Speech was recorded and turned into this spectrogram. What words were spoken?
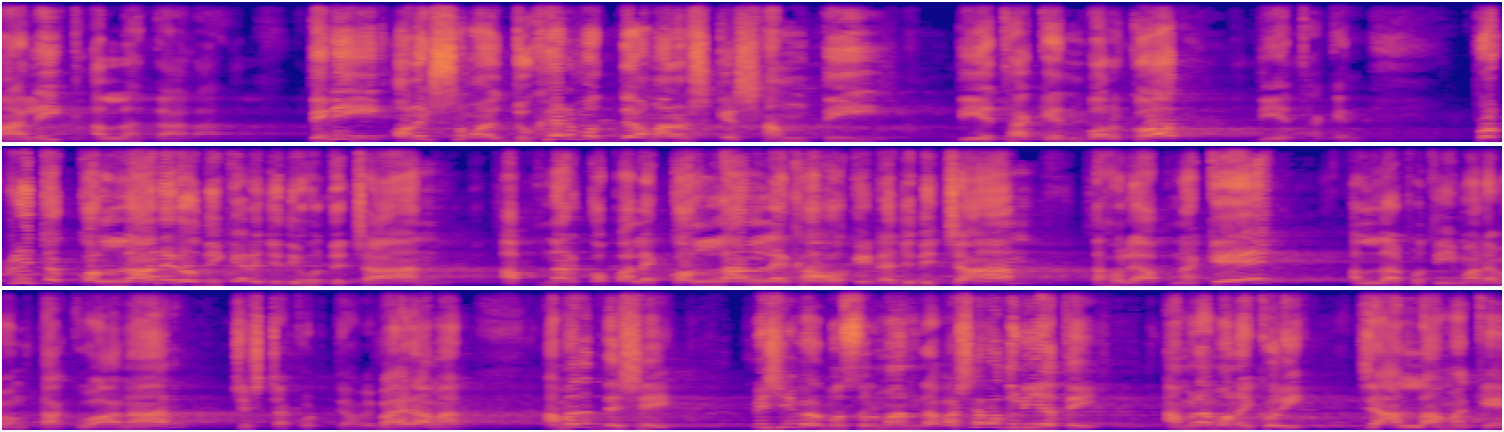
মালিক আল্লাহ তাআলা। তিনি অনেক সময় দুঃখের মধ্যেও মানুষকে শান্তি দিয়ে থাকেন, বরকত দিয়ে থাকেন। প্রকৃত কল্যাণের অধিকারে যদি হতে চান, আপনার কপালে কল্যাণ লেখা হোক, এটা যদি চান তাহলে আপনাকে আল্লাহর প্রতি ইমান এবং তাকুয়া আনার চেষ্টা করতে হবে। বাইরে আমার, আমাদের দেশে বেশিরভাগ মুসলমানরা বা সারা দুনিয়াতেই আমরা মনে করি যে আল্লাহ আমাকে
